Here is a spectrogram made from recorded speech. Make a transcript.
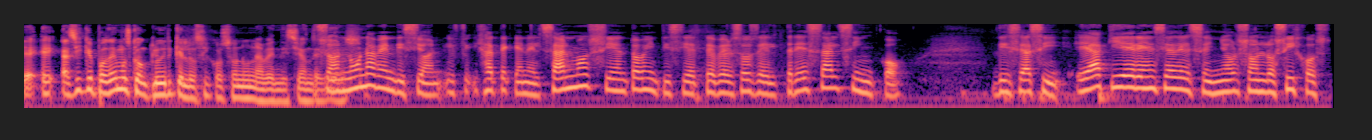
Eh, eh, así que podemos concluir que los hijos son una bendición de Dios. Son una bendición. Y fíjate que en el Salmo 127, versos del 3 al 5, dice así, He aquí herencia del Señor son los hijos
